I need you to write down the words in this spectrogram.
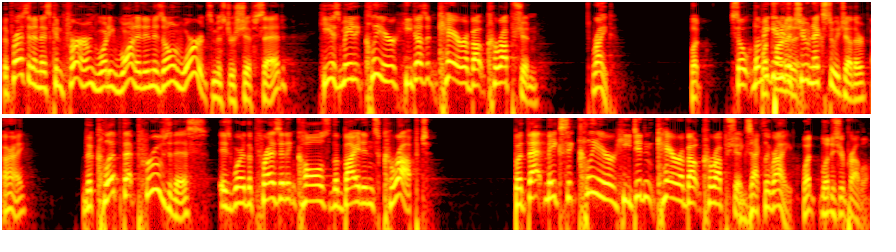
The president has confirmed what he wanted in his own words, Mr. Schiff said. He has made it clear he doesn't care about corruption. Right. What? So let me give you part the two next to each other. All right. The clip that proves this is where the president calls the Bidens corrupt, but that makes it clear he didn't care about corruption. Exactly right. What What is your problem?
